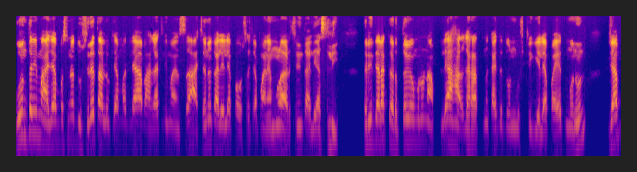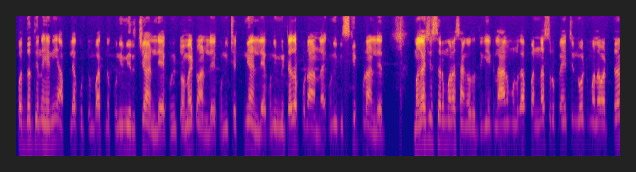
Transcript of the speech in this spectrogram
कोणतरी माझ्यापासून दुसऱ्या तालुक्यामधल्या भागातली माणसं अचानक आलेल्या पावसाच्या पाण्यामुळे अडचणीत आली असली तरी त्याला कर्तव्य म्हणून आपल्या घरातनं काय ते दोन गोष्टी गेल्या पाहिजेत. म्हणून ज्या पद्धतीने ह्यांनी आपल्या कुटुंबातनं कुणी मिरची आणली आहे कुणी टोमॅटो आणले कुणी चटणी आणली आहे कुणी मिठाचा पुडा आणलाय कुणी बिस्किट पुडा आणलेत मगाशी सर मला सांगत होते की एक लहान मुलगा पन्नास रुपयांची नोट मला वाटतं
